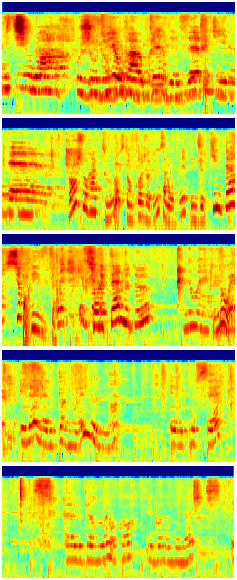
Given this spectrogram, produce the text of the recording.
Konnichiwa Aujourd'hui, on va ouvrir des œufs Kinder. Bonjour à tous, donc aujourd'hui nous allons ouvrir des œufs Kinder Surprise Ouais, et vous sur le thème de Noël. Noël. Et là, il a le Père Noël, le nain, et le cerf, euh, le Père Noël encore, le bonhomme de neige et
